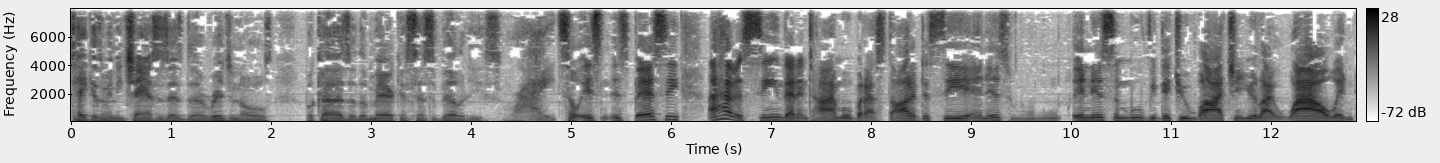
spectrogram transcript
take as many chances as the originals because of the American sensibilities. Right. So it's especially I haven't seen that entire movie, but I started to see it, and it's and it's a movie that you watch and you're like, wow, and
